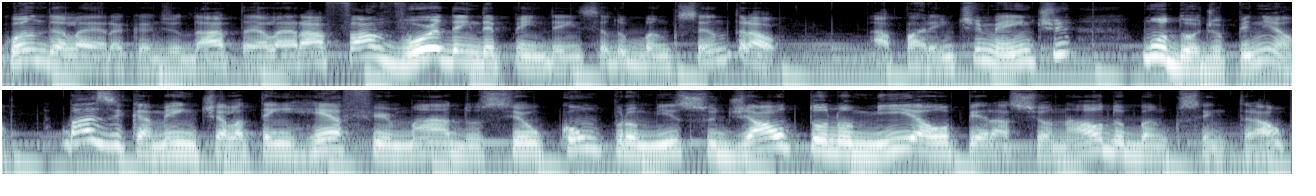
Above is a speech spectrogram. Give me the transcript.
quando ela era candidata, ela era a favor da independência do Banco Central. Aparentemente, mudou de opinião. Basicamente, ela tem reafirmado seu compromisso de autonomia operacional do Banco Central,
